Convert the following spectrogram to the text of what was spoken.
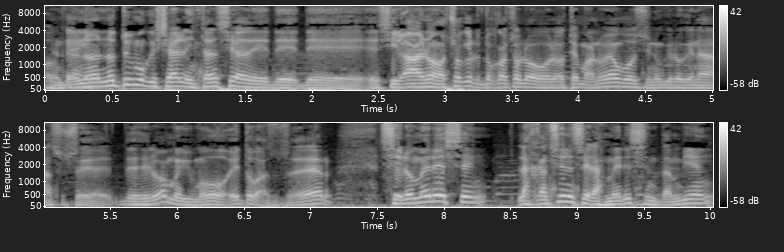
Entonces, No, no tuvimos que llegar a la instancia de, de- de decir, ah, no, yo quiero tocar solo los temas nuevos y no quiero que nada suceda. Desde luego me dijimos, oh, esto va a suceder. Se lo merecen, las canciones se las merecen también.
